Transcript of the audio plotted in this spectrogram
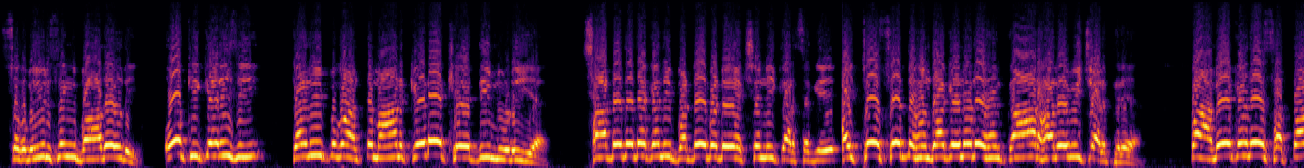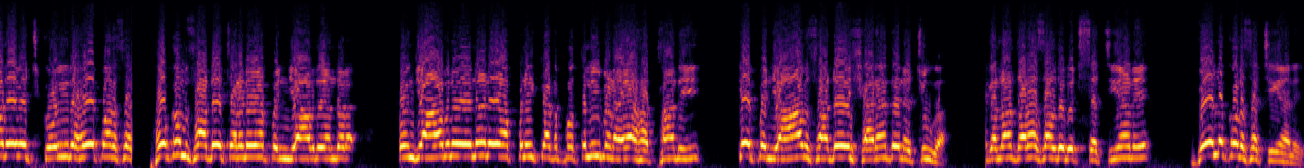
ਸੁਖਬੀਰ ਸਿੰਘ ਬਾਦਲ ਦੀ। ਉਹ ਕੀ ਕਹਿ ਰਹੀ ਸੀ? ਕਹਿੰਦੀ ਭਗਵੰਤ ਮਾਨ ਕਿਹੜੇ ਖੇਤ ਦੀ ਮੂੜੀ ਹੈ? ਸਾਡੇ ਤੇ ਤਾਂ ਕਹਿੰਦੀ ਵੱਡੇ ਵੱਡੇ ਐਕਸ਼ਨ ਨਹੀਂ ਕਰ ਸਕੇ। ਇੱਥੋਂ ਸਿੱਧ ਹੁੰਦਾ ਕਿ ਇਹਨਾਂ ਦੇ ਹੰਕਾਰ ਹਾਲੇ ਵੀ ਝਲਕ ਰਿਹਾ। ਭਾਵੇਂ ਕਹਿੰਦੇ ਸੱਤਾ ਦੇ ਵਿੱਚ ਕੋਈ ਰਹੇ, ਪਰ ਹੁਕਮ ਸਾਡੇ ਚੱਲਣੇ ਆ ਪੰਜਾਬ ਦੇ ਅੰਦਰ। ਪੰਜਾਬ ਨੂੰ ਇਹਨਾਂ ਨੇ ਆਪਣੀ ਕਟਪੁਤਲੀ ਬਣਾਇਆ ਹੱਥਾਂ ਦੀ ਕਿ ਪੰਜਾਬ ਸਾਡੇ ਇਸ਼ਾਰਿਆਂ ਤੇ ਨੱਚੂਗਾ। ਗੱਲਾਂ ਦਰਅਸਲ ਦੇ ਵਿੱਚ ਸੱਚੀਆਂ ਨੇ, ਬਿਲਕੁਲ ਸੱਚੀਆਂ ਨੇ।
